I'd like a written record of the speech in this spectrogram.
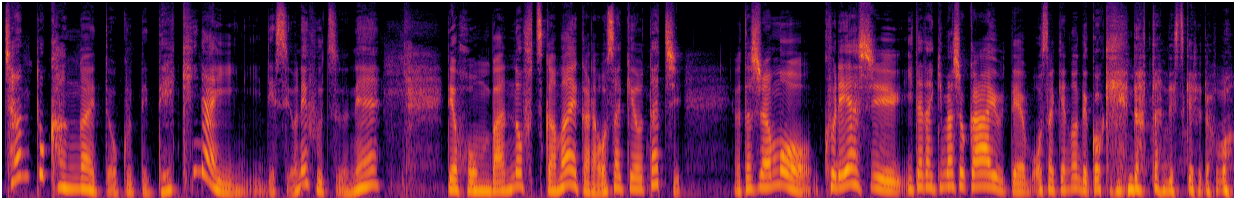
ちゃんと考えておくってできないですよね普通ね。で本番の2日前からお酒を断ち私はもう「クレアシいただきましょうか」言うてお酒飲んでご機嫌だったんですけれども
